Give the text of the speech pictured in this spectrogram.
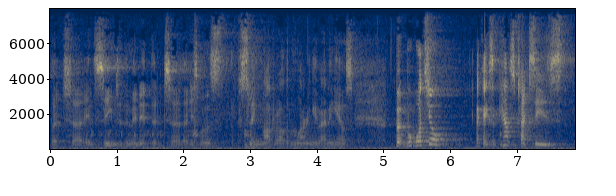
But uh, it seems at the minute that uh, they just want to sling mud rather than worrying about anything else. But but what's your okay? So council tax is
